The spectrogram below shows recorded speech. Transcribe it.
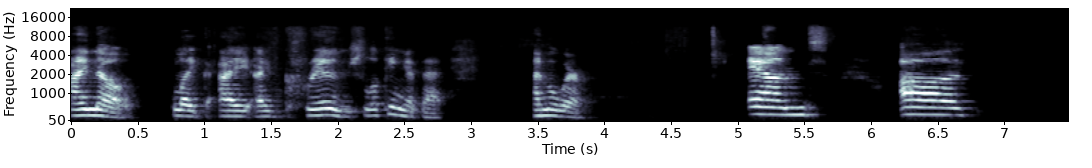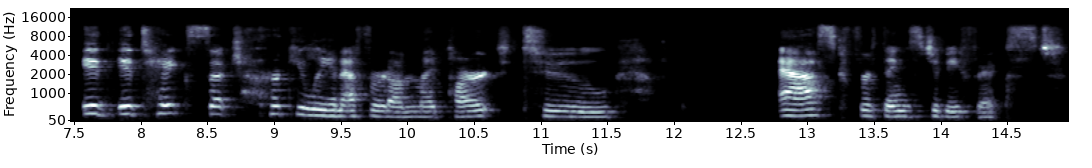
I know. Like i i cringe looking at that. I'm aware. And uh it it takes such herculean effort on my part to ask for things to be fixed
